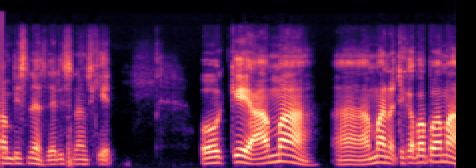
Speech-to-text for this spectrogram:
Dalam bisnes jadi senang sikit. Okey, Ama. Ha, Ama nak cakap apa-apa Ama?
